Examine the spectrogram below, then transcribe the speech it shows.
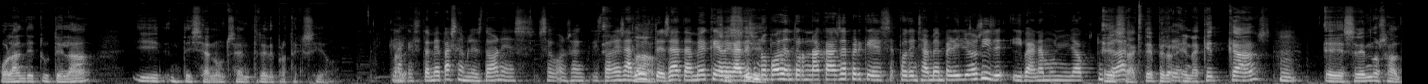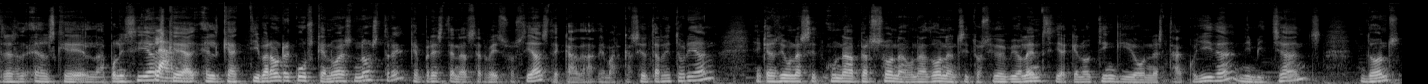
o l'han de tutelar i deixar en un centre de protecció. Clar, que això també passa amb les dones, segons les dones adultes, eh, també, que a vegades sí, sí. no poden tornar a casa perquè és potencialment perillós i, i van a un lloc tutelat. Exacte, però sí. en aquest cas mm. eh, serem nosaltres els que, la policia, els que, el que activarà un recurs que no és nostre, que presten els serveis socials de cada demarcació territorial, en què ens diu una, una persona, una dona en situació de violència que no tingui on està acollida, ni mitjans, doncs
